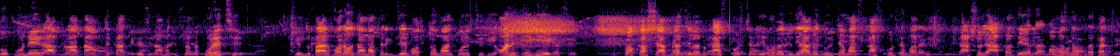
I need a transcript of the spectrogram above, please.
গোপনে আপনারা দাওয়াতের কাজ দেখেছি জামাত ইসলামটা করেছে। কিন্তু তারপরেও জামাতের যে বর্তমান পরিস্থিতি অনেক এগিয়ে গেছে। প্রকাশ্যে আপনারা যেভাবে কাজ করছেন এভাবে যদি আরও দুইটা মাস কাজ করতে পারেন তা আসলে আপনাদের অবস্থা থাকবে।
